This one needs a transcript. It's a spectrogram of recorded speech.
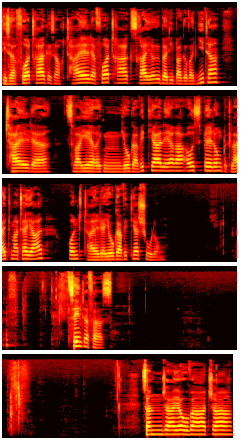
Dieser Vortrag ist auch Teil der Vortragsreihe über die Bhagavad Gita, Teil der zweijährigen Yoga Vidya Lehrer Ausbildung, Begleitmaterial und Teil der Yoga Vidya Schulung. Zehnter Vers. Sanjaya Uvacha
